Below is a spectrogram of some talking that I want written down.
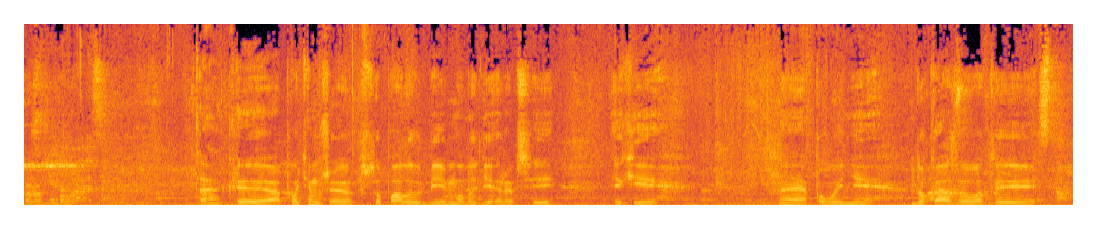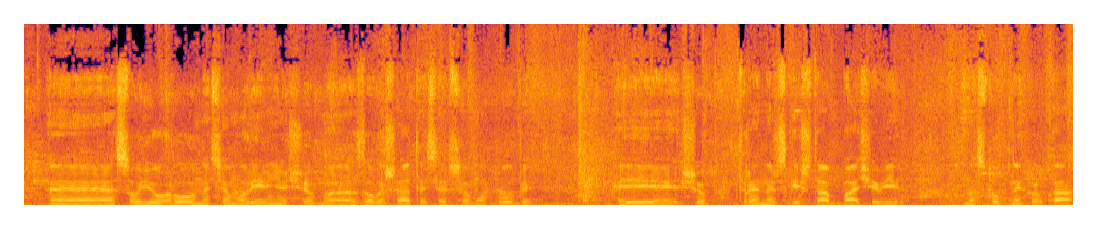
40 хвилин. Так, е, а потім вже вступали в бій молоді гравці, які е, повинні доказувати е, свою гру на цьому рівні, щоб е, залишатися в цьому клубі і щоб тренерський штаб бачив їх в наступних роках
